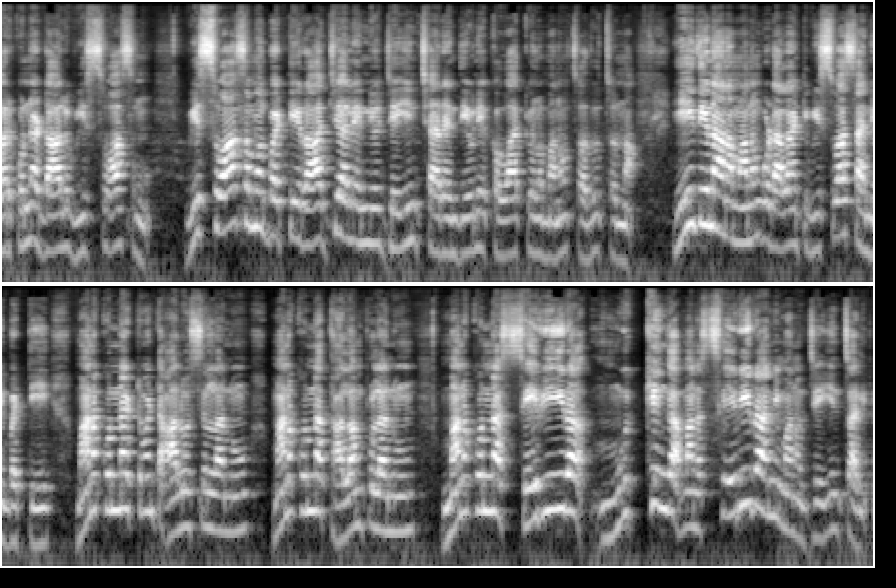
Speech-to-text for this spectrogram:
వారికి ఉన్న డాలు విశ్వాసము. విశ్వాసమును బట్టి రాజ్యాలు ఎన్నో జయించారని దేవుని యొక్క వాక్యంలో మనం చదువుతున్నాం. ఈ దినాన మనం కూడా అలాంటి విశ్వాసాన్ని బట్టి మనకున్నటువంటి ఆలోచనలను మనకున్న తలంపులను మనకున్న శరీర ముఖ్యంగా మన శరీరాన్ని మనం జయించాలి.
